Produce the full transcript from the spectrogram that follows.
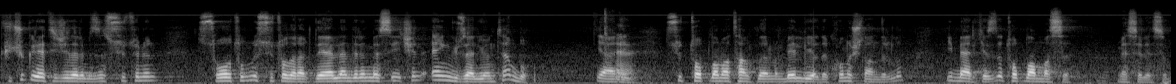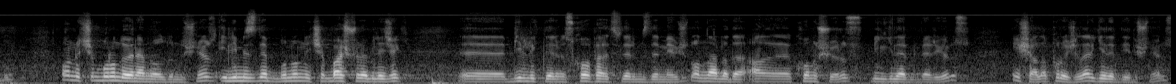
küçük üreticilerimizin sütünün soğutulmuş süt olarak değerlendirilmesi için en güzel yöntem bu. Yani Evet. süt toplama tanklarının belli yerde konuşlandırılıp bir merkezde toplanması meselesi bu. Onun için bunun da önemli olduğunu düşünüyoruz. İlimizde bunun için başvurabilecek e, birliklerimiz, kooperatiflerimiz de mevcut. Onlarla da konuşuyoruz, bilgiler veriyoruz. İnşallah projeler gelir diye düşünüyoruz.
